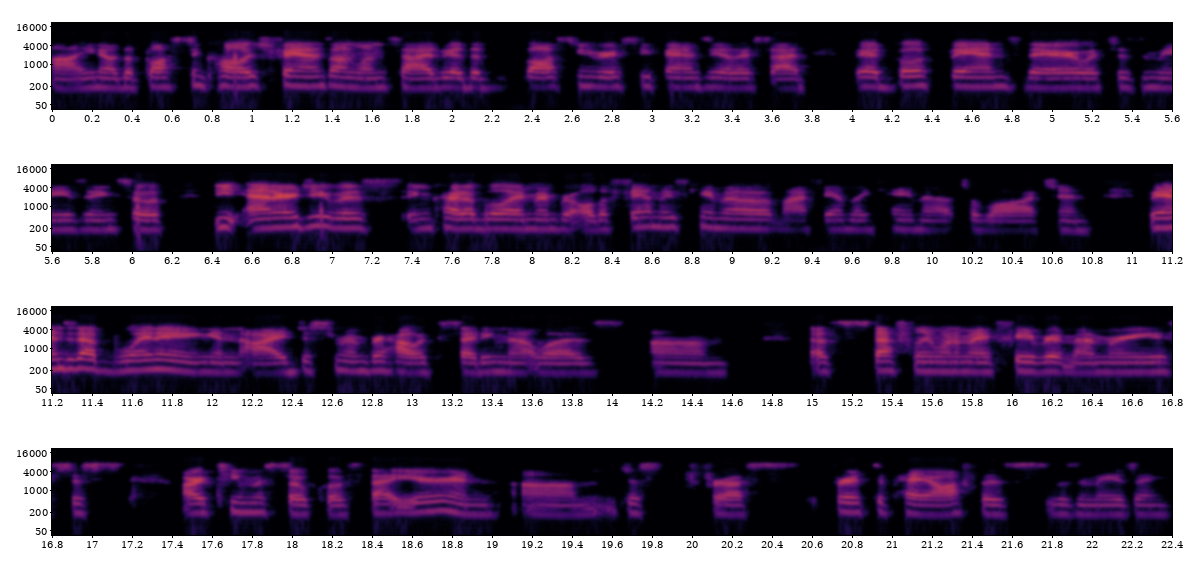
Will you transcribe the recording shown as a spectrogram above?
uh, you know, the Boston College fans on one side, we had the Boston University fans the other side. We had both bands there, which is amazing. So the energy was incredible. I remember all the families came out, my family came out to watch, and we ended up winning. And I just remember how exciting that was. Um, that's definitely one of my favorite memories. Just our team was so close that year, and um, just for us for it to pay off was was amazing.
